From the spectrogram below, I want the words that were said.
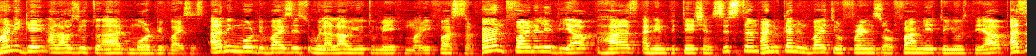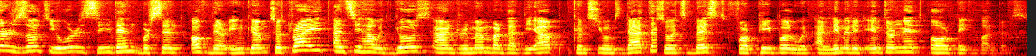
Honeygain allows you to add more devices. Adding more devices will allow you to make money faster. And finally, the app has an invitation system and you can invite your friends or family to use the app. As a result, you will receive 10 percent of their income. So try it and see how it goes and remember that the app consumes data so it's best for people with unlimited internet or big bundles.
